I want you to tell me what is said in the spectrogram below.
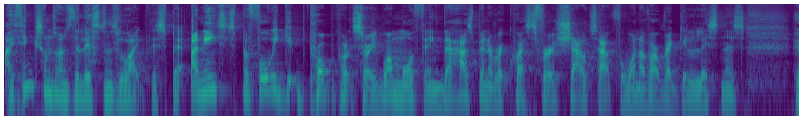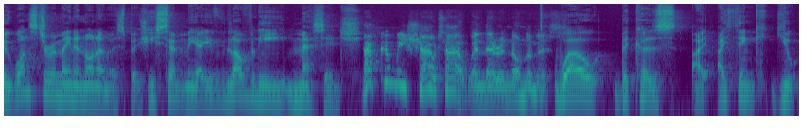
I think sometimes the listeners like this bit. I need to, before we get, pro, pro- sorry, one more thing. There has been a request for a shout out for one of our regular listeners who wants to remain anonymous, but she sent me a lovely message How can we shout out when they're anonymous? well, because I, I think you.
